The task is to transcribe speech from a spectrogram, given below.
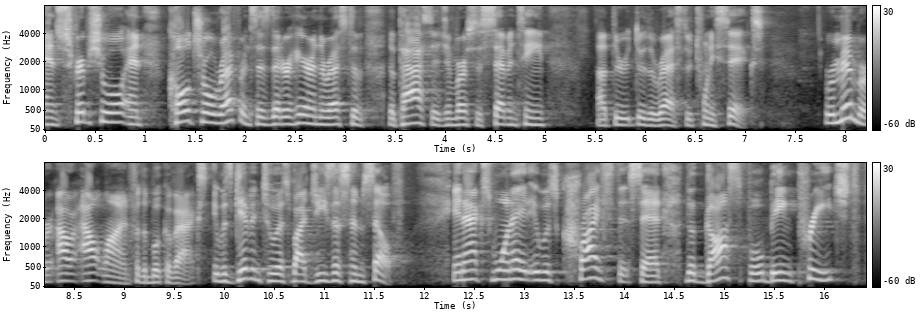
and scriptural and cultural references that are here in the rest of the passage in verses 17 uh, through, through the rest, through 26. Remember our outline for the book of Acts. It was given to us by Jesus himself. In Acts 1 8, it was Christ that said, the gospel being preached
